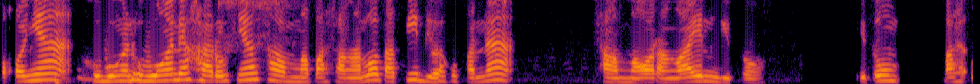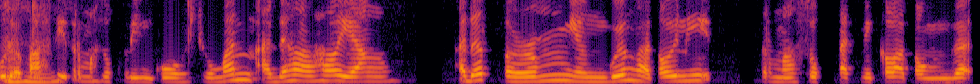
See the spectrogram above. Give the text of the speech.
Pokoknya hubungan-hubungan yang harusnya sama pasangan lo tapi dilakukannya sama orang lain gitu itu pas, udah mm -hmm. pasti termasuk selingkuh cuman ada hal-hal yang ada term yang gue nggak tahu ini termasuk technical atau enggak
